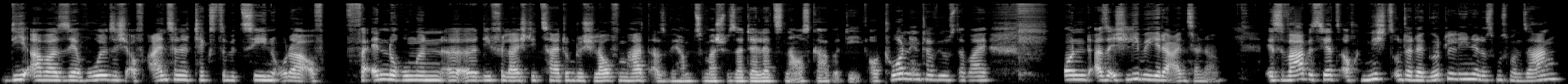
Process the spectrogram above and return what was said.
die aber sehr wohl sich auf einzelne Texte beziehen oder auf Veränderungen, äh, die vielleicht die Zeitung durchlaufen hat. Also wir haben zum Beispiel seit der letzten Ausgabe die Autoreninterviews dabei. Und also ich liebe jede einzelne. Es war bis jetzt auch nichts unter der Gürtellinie, das muss man sagen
